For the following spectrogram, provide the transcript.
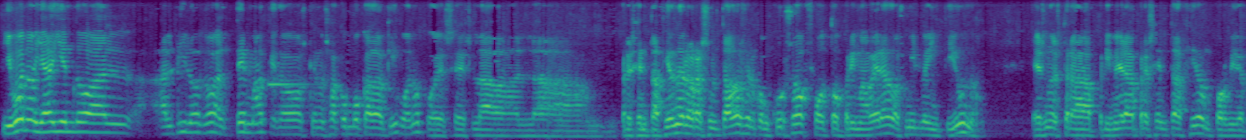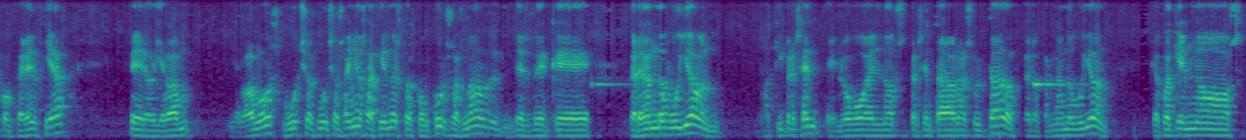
Y bueno, ya yendo al, al hilo, ¿no? al tema que nos, que nos ha convocado aquí, bueno, pues es la, la presentación de los resultados del concurso Foto Primavera 2021. Es nuestra primera presentación por videoconferencia, pero llevamos, llevamos muchos, muchos años haciendo estos concursos, ¿no? Desde que Fernando Bullón, aquí presente, luego él nos presentaba los resultados, pero Fernando Bullón, que fue quien nos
